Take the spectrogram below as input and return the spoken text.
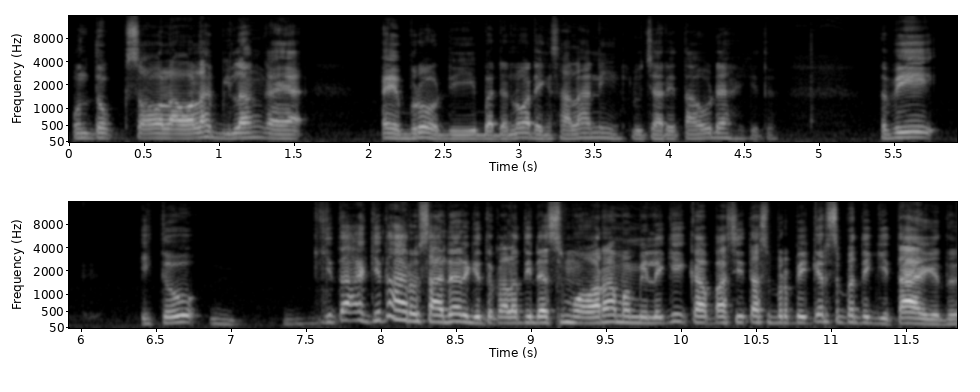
untuk seolah-olah bilang kayak eh bro di badan lu ada yang salah nih lu cari tahu dah gitu. Tapi itu kita kita harus sadar gitu kalau tidak semua orang memiliki kapasitas berpikir seperti kita gitu.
